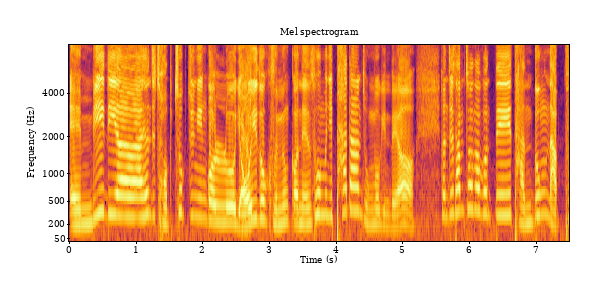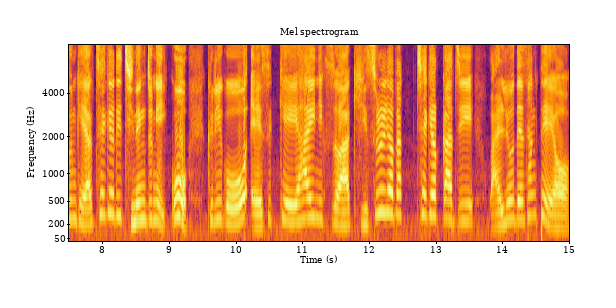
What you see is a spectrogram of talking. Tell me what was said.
엔비디아와 현재 접촉 중인 걸로 여의도 금융권엔 소문이 파다한 종목인데요. 현재 3천억 원대 단독 납품 계약 체결이 진행 중에 있고 그리고 SK 하이닉스와 기술 협약 체결까지 완료된 상태예요.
